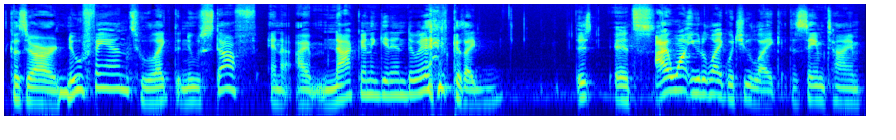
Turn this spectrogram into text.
because there are new fans who like the new stuff, and I'm not going to get into it because I, there's, it's I want you to like what you like. At the same time,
